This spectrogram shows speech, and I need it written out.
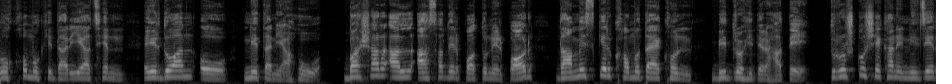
মুখোমুখি দাঁড়িয়ে আছেন এরদোয়ান ও নেতানিয়াহু। বাশার আল আসাদের পতনের পর দামেস্কের ক্ষমতা এখন বিদ্রোহীদের হাতে। তুরস্ক সেখানে নিজের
